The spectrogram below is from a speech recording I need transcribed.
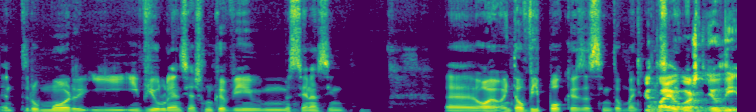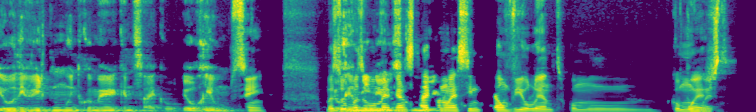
entre humor e, e violência. Acho que nunca vi uma cena assim Uh, ou, ou, então vi poucas assim tão bem Epá, eu gosto, eu, eu divirto-me muito com American Psycho, eu rio-me. Sim, mas, o, mas o American Psycho não é assim tão violento como, como, como este. este.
